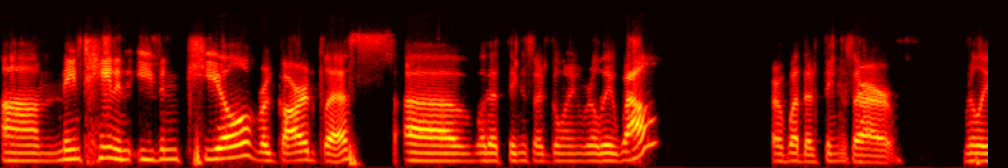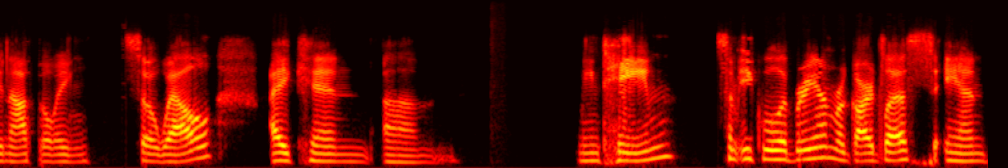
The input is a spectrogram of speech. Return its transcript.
um, maintain an even keel, regardless of whether things are going really well or whether things are really not going so well. I can um, maintain some equilibrium regardless and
